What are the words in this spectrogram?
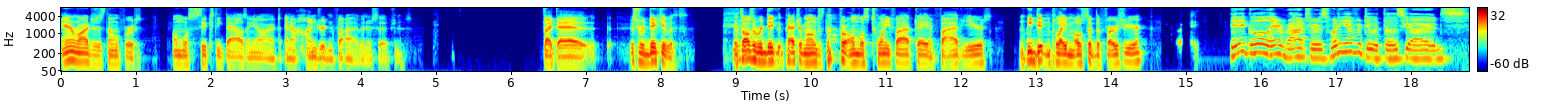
Aaron Rodgers is thrown for almost sixty thousand yards and hundred and five interceptions. Like that, it's ridiculous. It's mm-hmm. also ridiculous. Patrick Mahomes is thrown for almost twenty five k in five years. He didn't play most of the first year. Big ol' Aaron Rodgers. What do you ever do with those yards?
